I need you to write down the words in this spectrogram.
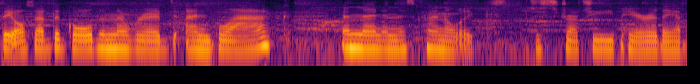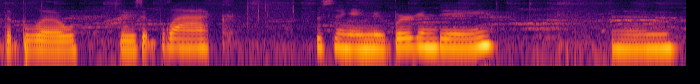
They also have the gold in the ribbed and black. And then in this kind of like just stretchy pair, they have the blue. There's a black. We're seeing a new burgundy. And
